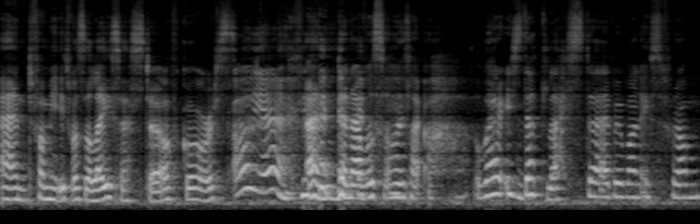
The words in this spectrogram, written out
And for me it was a Leicester, of course. Oh yeah. and then I was always like, oh, where is that Leicester everyone is from?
